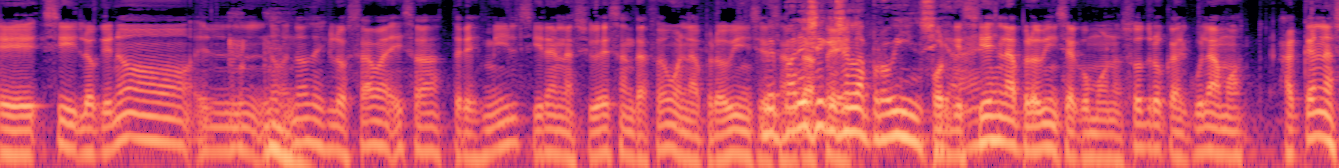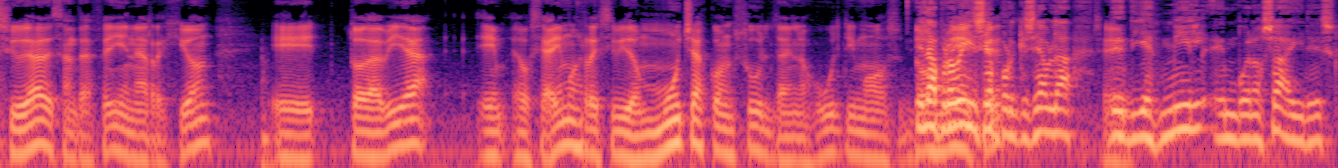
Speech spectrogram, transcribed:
Eh, sí, lo que no, no, desglosaba esas 3.000 si era en la ciudad de Santa Fe o en la provincia Me de Santa parece que es en la provincia. Porque si ¿eh? es en la provincia, como nosotros calculamos, acá en la ciudad de Santa Fe y en la región, eh, todavía o sea, hemos recibido muchas consultas en los últimos dos En la provincia, porque se habla de 10.000 en Buenos Aires.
